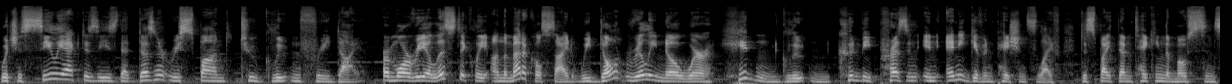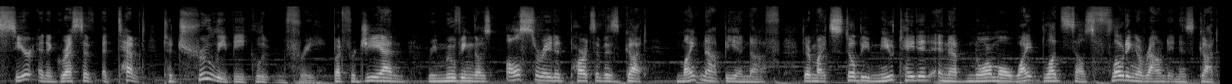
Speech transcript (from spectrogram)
which is celiac disease that doesn't respond to gluten-free diet. Or more realistically, on the medical side, we don't really know where hidden gluten could be present in any given patient's life, despite them taking the most sincere and aggressive attempt to truly be gluten-free. But for GN, removing those ulcerated parts of his gut might not be enough. There might still be mutated and abnormal white blood cells floating around in his gut,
